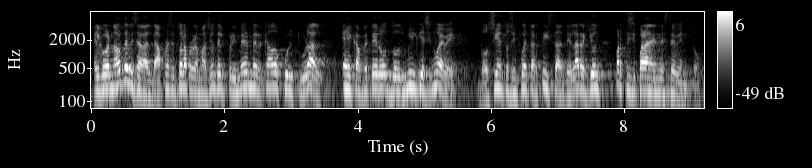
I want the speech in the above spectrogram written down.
El gobernador de Risaralda presentó la programación del primer mercado cultural Eje Cafetero 2019. 250 artistas de la región participarán en este evento.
